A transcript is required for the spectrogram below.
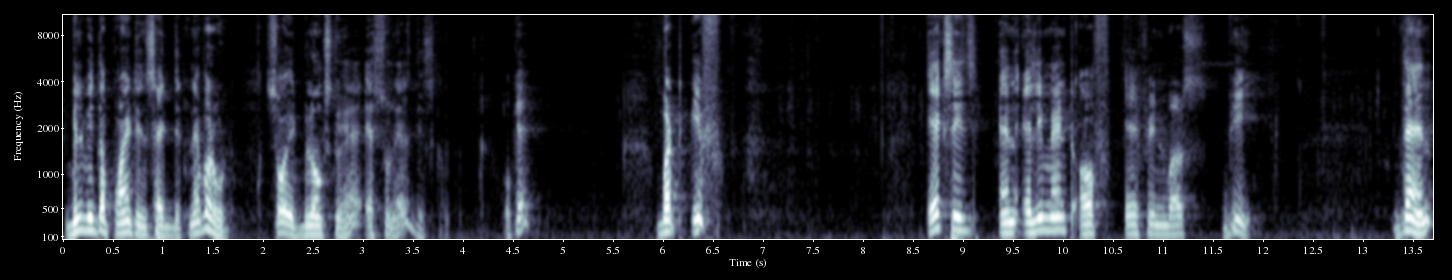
will be the point inside that neighborhood. So, it belongs to a as soon as this comes. Okay. But if x is an element of f inverse v, then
